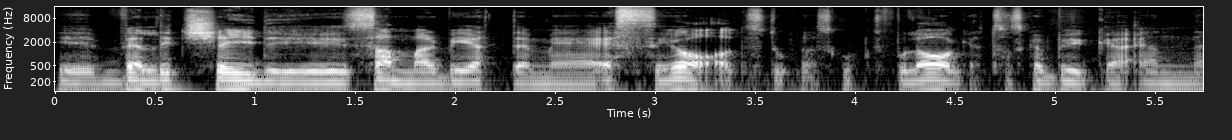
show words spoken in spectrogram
eh, väldigt shady samarbete med SCA, det stora skogsbolaget som ska bygga en,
